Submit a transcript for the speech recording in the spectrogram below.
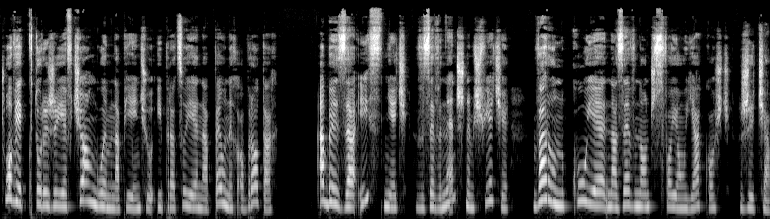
Człowiek, który żyje w ciągłym napięciu i pracuje na pełnych obrotach, aby zaistnieć w zewnętrznym świecie, warunkuje na zewnątrz swoją jakość życia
